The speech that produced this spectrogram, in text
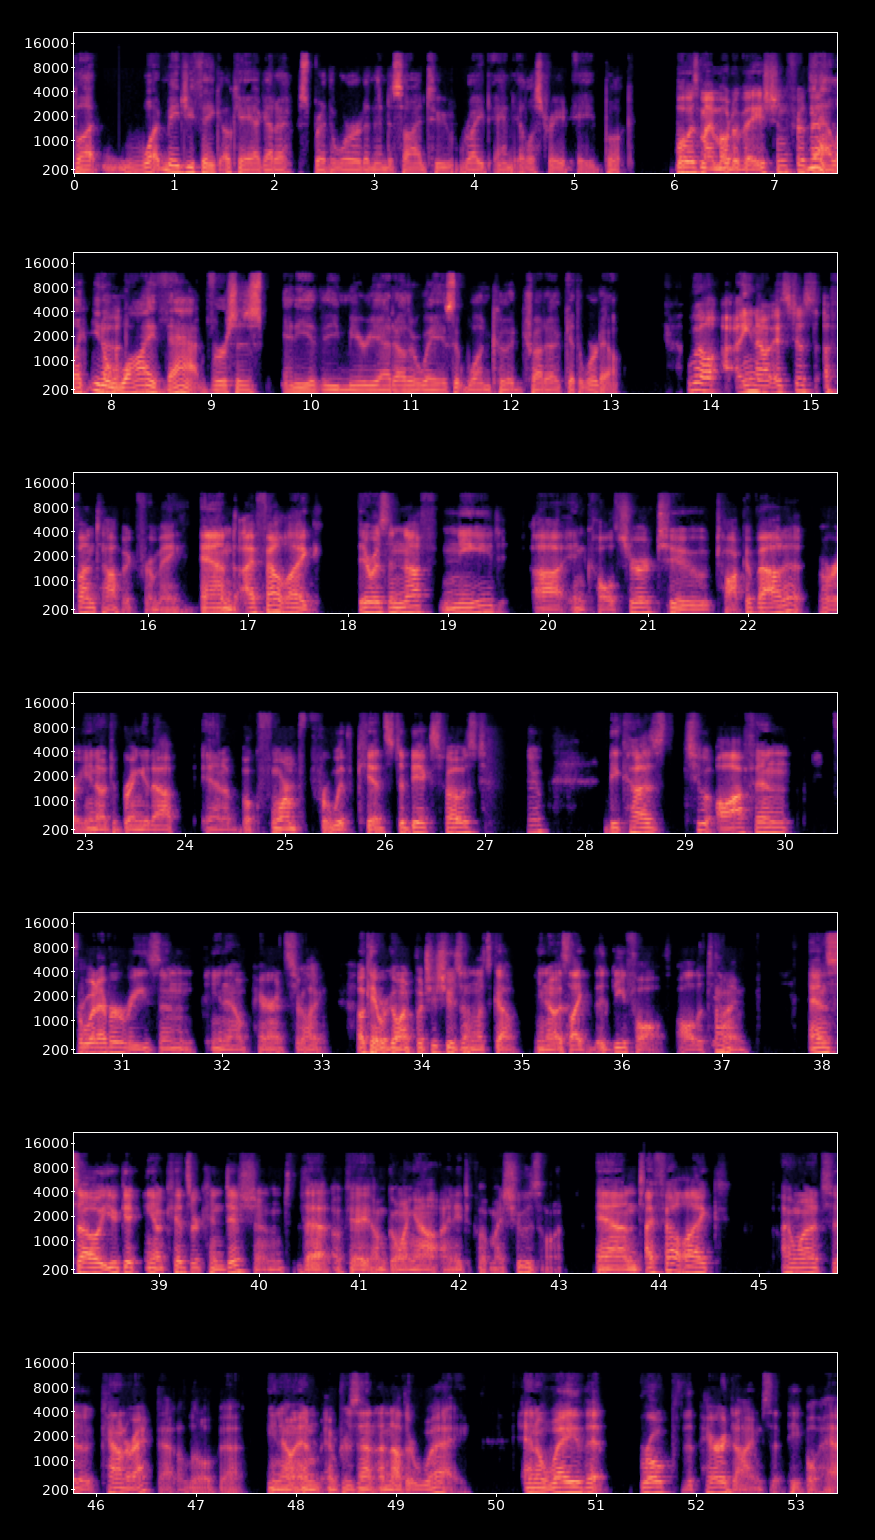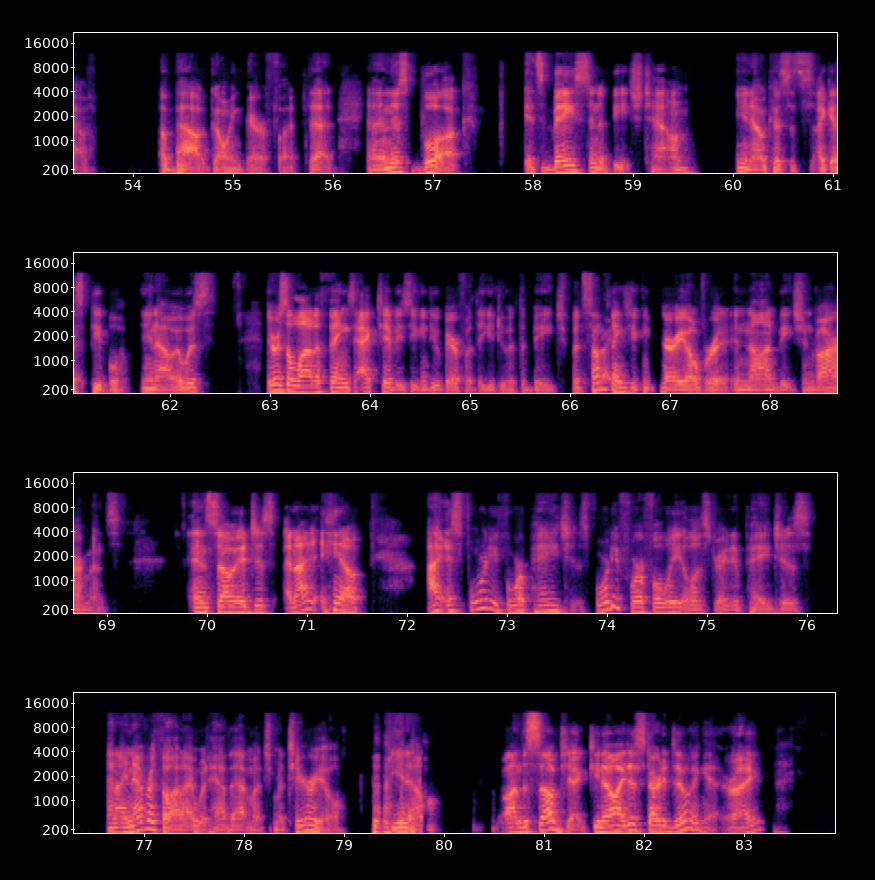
But what made you think, okay, I got to spread the word and then decide to write and illustrate a book? what was my motivation for that? Yeah, like you know, why that versus any of the myriad other ways that one could try to get the word out? Well, you know, it's just a fun topic for me, and I felt like there was enough need uh, in culture to talk about it, or you know, to bring it up in a book form for with kids to be exposed to, because too often, for whatever reason, you know, parents are like, okay, we're going, put your shoes on, let's go. You know, it's like the default all the time. And so you get, you know, kids are conditioned that, okay, I'm going out, I need to put my shoes on. And I felt like I wanted to counteract that a little bit, you know, and, and present another way in a way that broke the paradigms that people have about going barefoot. That, and in this book, it's based in a beach town, you know, because it's, I guess people, you know, it was there was a lot of things, activities you can do barefoot that you do at the beach, but some right. things you can carry over in non-beach environments. And so it just, and I, you know, I, it's 44 pages, 44 fully illustrated pages. And I never thought I would have that much material, you know, on the subject. You know, I just started doing it, right?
